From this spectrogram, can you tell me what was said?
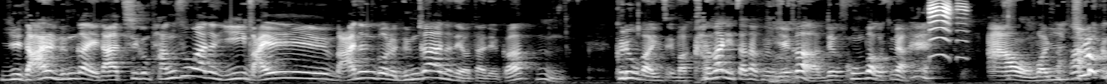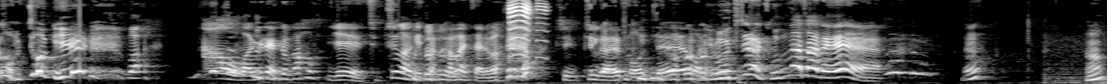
이게 나를 능가해. 나 지금 방송하는 이 말 많은 거를 능가하는 애였다니까 응. 그리고 막 이제 막 가만히 있잖아. 그럼 얘가 내가 공부하고 있으면 아우 막 이주로 갑자기! 막 아우 막 이래. 그럼 막얘 집중하게 딱 가만히 있잖아. 막 집중할 건데 막 요지랑 존나 잘해. 응? 응?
